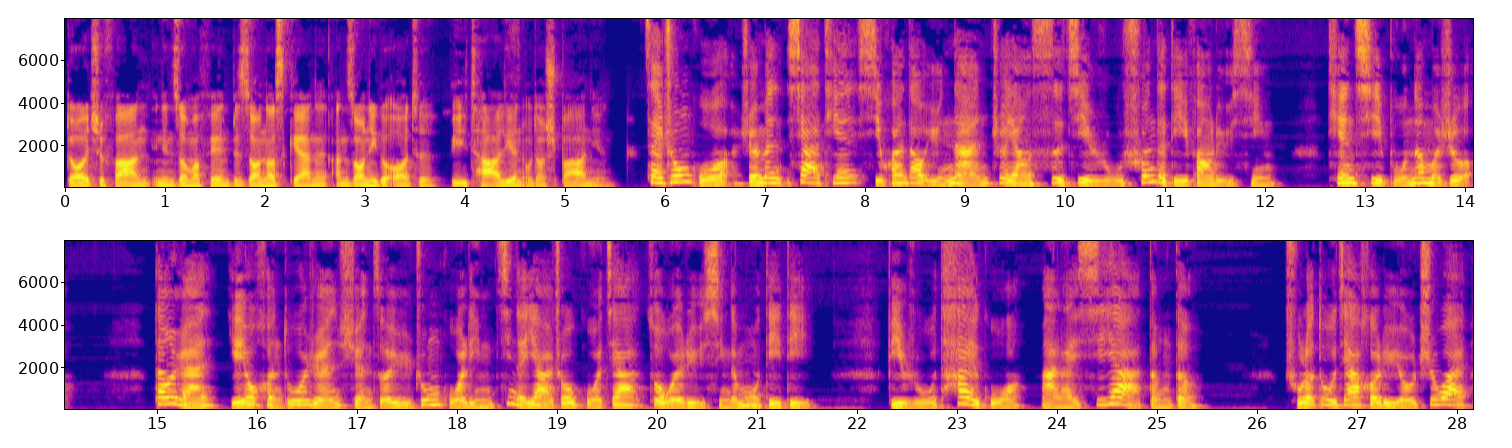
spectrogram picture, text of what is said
Deutsche fahren in den Sommerferien besonders gerne an sonnige Orte wie Italien oder Spanien. 在中国，人们夏天喜欢到云南这样四季如春的地方旅行，天气不那么热。当然，也有很多人选择与中国邻近的亚洲国家作为旅行的目的地，比如泰国、马来西亚等等。除了度假和旅游之外，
